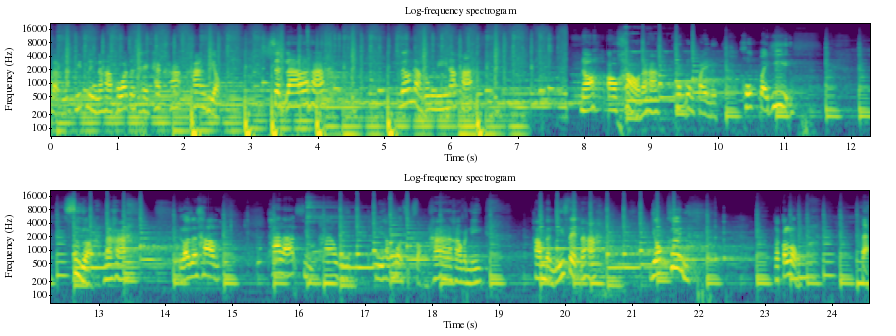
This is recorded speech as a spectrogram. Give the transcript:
แบบหนักนิดนึงนะคะ เพราะว่าจะใช้แค่ข้างางเดียว เสร็จแล้วนะคะ เริ่มจากตรงนี้นะคะ เนาะเอาเข่านะคะ คุกลงไปเลย คุกไปที่เสือนะคะ เดี๋ยวเราจะทำท่าละ 45 วิ มีทั้งหมด 12 ท่านะคะ วันนี้ทำแบบนี้เสร็จนะคะ ยกขึ้น แล้วก็ลง แตะ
